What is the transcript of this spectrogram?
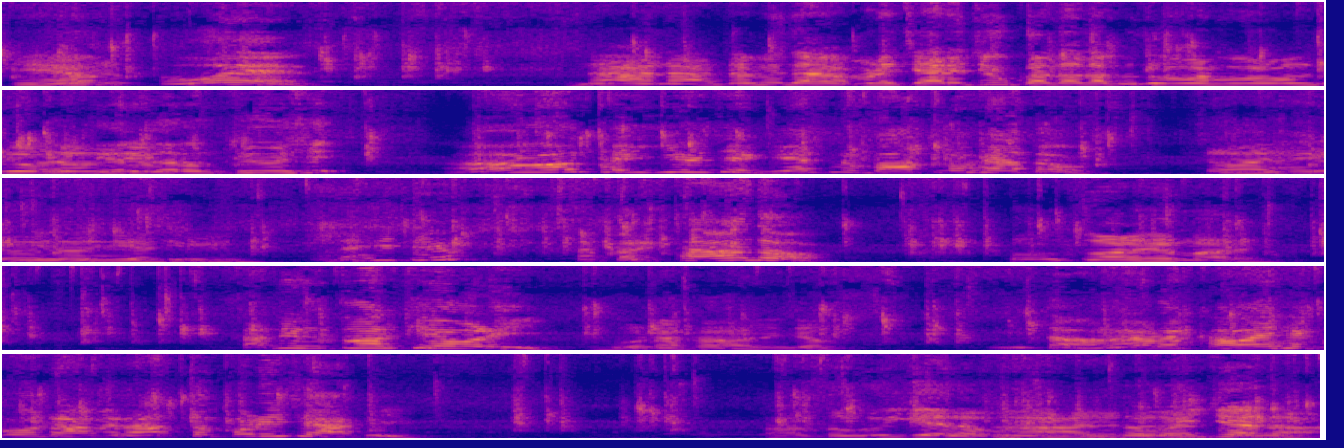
એમ? ઓય. ના ના તમે હમણાં ચારે કેવું કરતા હતા બધું. ગરમ થયું છે હા થઈ ગયું છે ગેસ નો બાટલો છે તો. ચાલ, નહીં. આ થયું તો ફરી દો. તો ઉતવાળ છે મારે. તને ઉતવાર છે વળી ગોટા ખાવાની જેમ ઈ તો હવે હવે ખવાય છે ગોટા અમે રાત તો પડી છે આખી. હાલ તો સુઈ ગયા હા હાલ તો હોઈ ગયા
